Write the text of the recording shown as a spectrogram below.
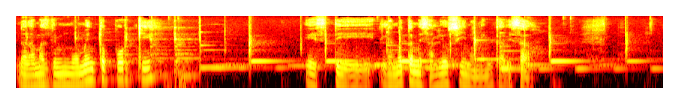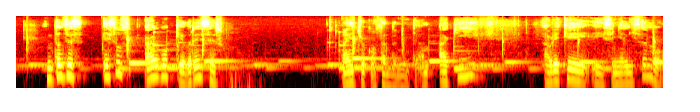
Nada más de un momento porque este, la nota me salió sin el encabezado. Entonces, eso es algo que Dresser ha hecho constantemente. Aquí habría que eh, señalizarlo,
